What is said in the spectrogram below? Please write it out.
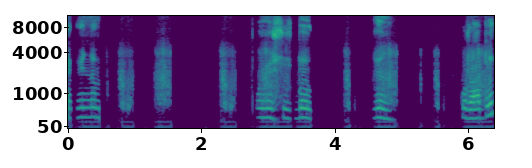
Так, він нам повністю збив один кораблик.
